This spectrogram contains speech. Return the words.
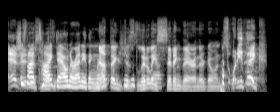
And She's not tied down or anything, right? Nothing, She's just, like, literally yeah. sitting there, and they're going. So, what do you think?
